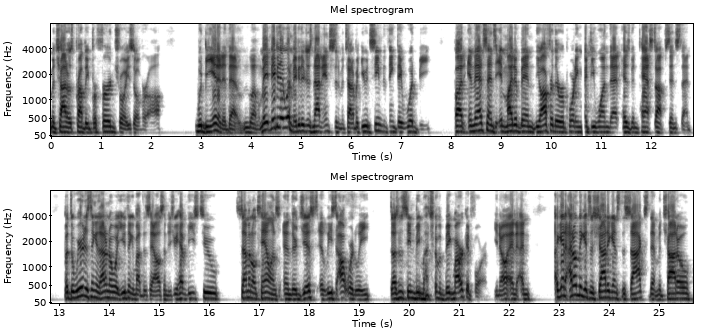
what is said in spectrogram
machado's probably preferred choice overall would be in it at that level. Maybe, maybe they wouldn't. Maybe they're just not interested in Machado, but you would seem to think they would be. But in that sense, it might have been the offer they're reporting might be one that has been passed up since then. But the weirdest thing is, I don't know what you think about this, Alyson, is you have these two seminal talents, and they're just, at least outwardly, doesn't seem to be much of a big market for them, you know? And and again, I don't think it's a shot against the Sox that Machado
